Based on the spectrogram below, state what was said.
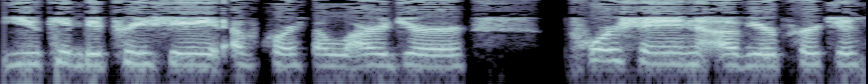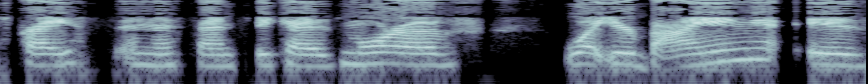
You can depreciate, of course, a larger portion of your purchase price in this sense because more of what you're buying is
